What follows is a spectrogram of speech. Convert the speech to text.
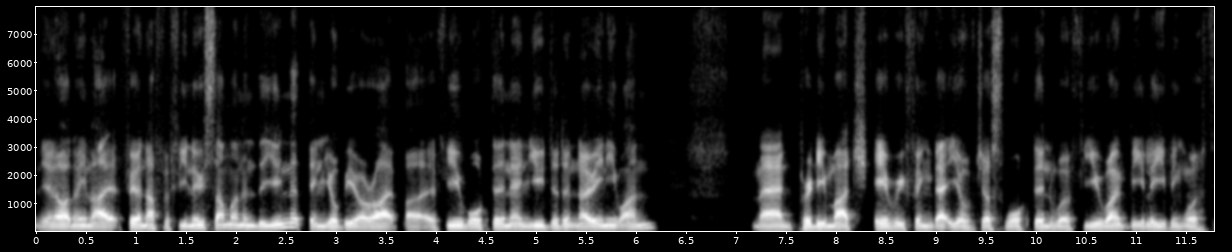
you know what I mean? Like, fair enough. If you knew someone in the unit, then you'll be all right. But if you walked in and you didn't know anyone, man, pretty much everything that you've just walked in with, you won't be leaving with.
